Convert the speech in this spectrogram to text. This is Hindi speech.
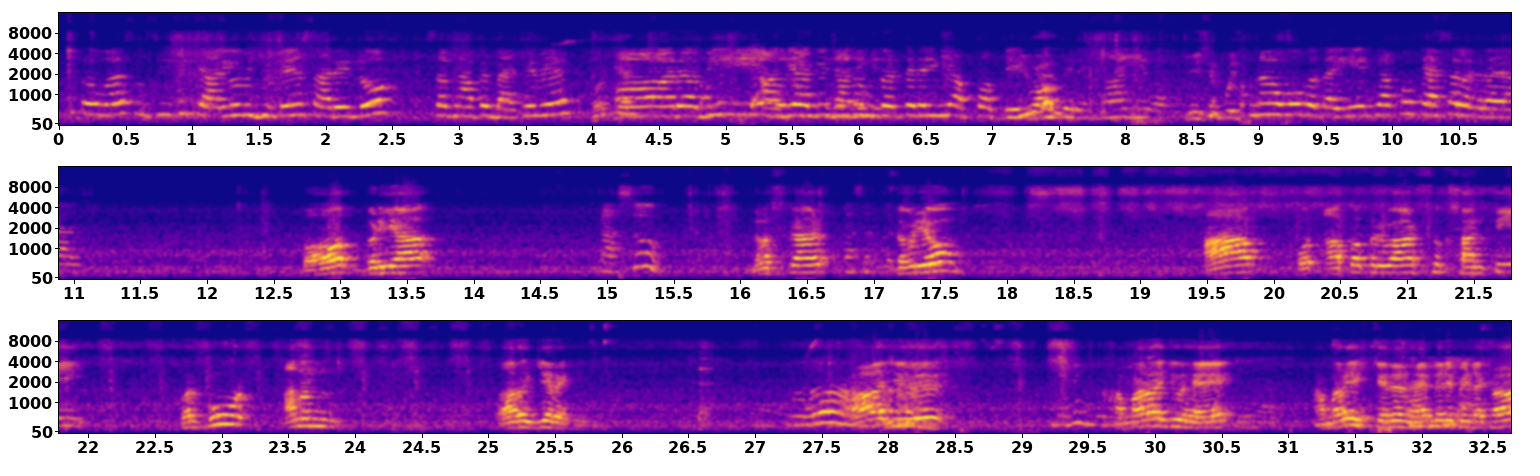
तो बस उसी की तैयारियों में जुटे हैं सारे लोग सब यहाँ पे बैठे हुए हैं। और अभी आगे आगे जो हम करते रहेंगे आपको अपडेट करते रहेंगे। हाँ अपना वो बताइए कि आपको कैसा लग रहा है आज? बहुत बढ़िया। नमस्कार। आप और आपका परिवार सुख शांति भरपूर आनंद आरोग्य रहे। आज हमारा जो है हमारा एक चैनल है मेरे बेटा का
